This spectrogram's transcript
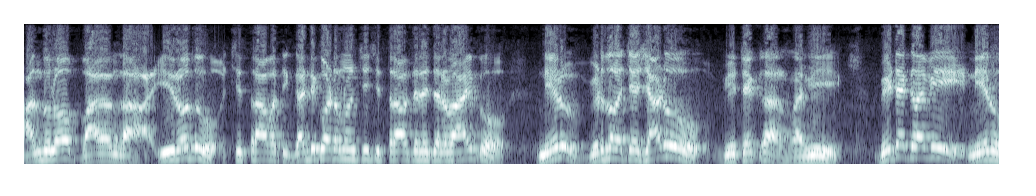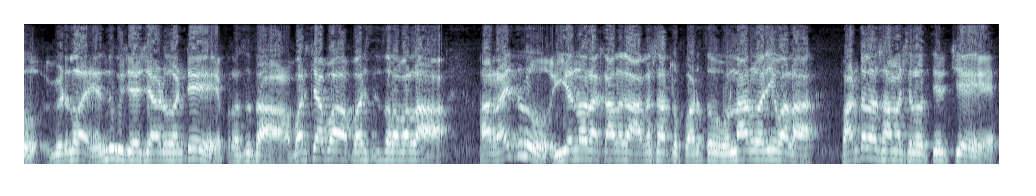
అందులో భాగంగా ఈరోజు చిత్రావతి గడ్డికోట నుంచి చిత్రావతి రిజర్వాయర్కు నీరు విడుదల చేశాడు బీటెక్ రవి. బీటెక్ రవి నీరు విడుదల ఎందుకు చేశాడు అంటే ప్రస్తుత వర్షాభ పరిస్థితుల వల్ల ఆ రైతులు ఎన్నో రకాలుగా అగసాట్లు పడుతూ ఉన్నారు అని వాళ్ళ పంటల సమస్యలు తీర్చే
